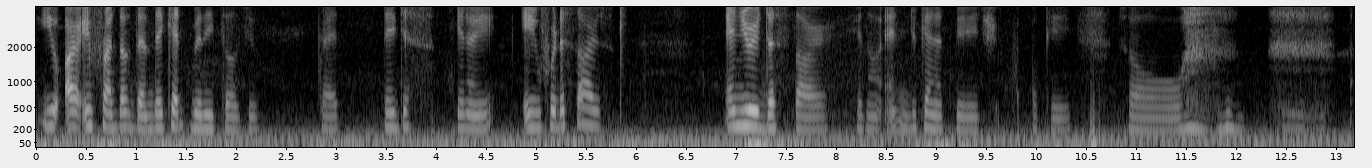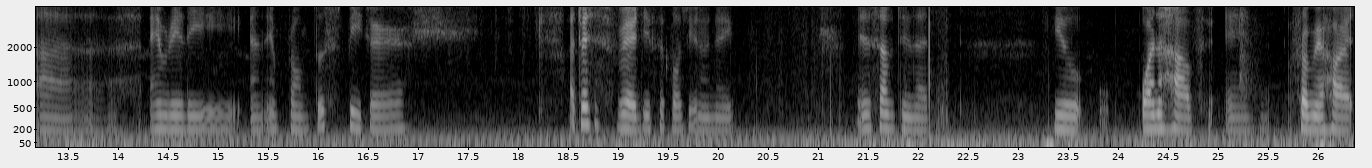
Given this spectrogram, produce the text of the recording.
you are in front of them they can't belittle you right? They just you know aim for the stars. And you're the star you know and you cannot be rich okay? So uh, i'm really an impromptu speaker. At first it's very difficult you know like it's something that you want to have in from your heart.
